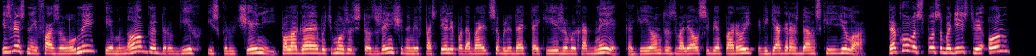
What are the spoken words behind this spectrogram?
известные фазы Луны и много других исключений, полагая, быть может, что с женщинами в постели подобает соблюдать такие же выходные, какие он дозволял себе порой, ведя гражданские дела. Такого способа действия он,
